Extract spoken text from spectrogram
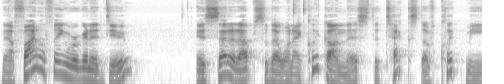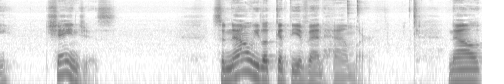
Now, final thing we're going to do is set it up so that when I click on this, the text of click me changes. So now we look at the event handler. Now,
